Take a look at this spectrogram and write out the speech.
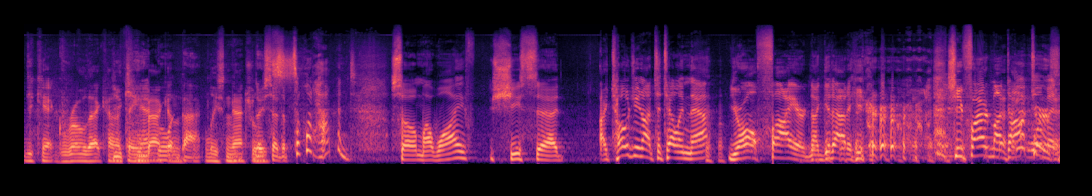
You can't grow that kind You of thing can't back, grow it back. at least naturally. They said the so what happened? So my wife, she said, I told you not to tell him that. You're all fired. Now get out of here. she fired my doctors.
